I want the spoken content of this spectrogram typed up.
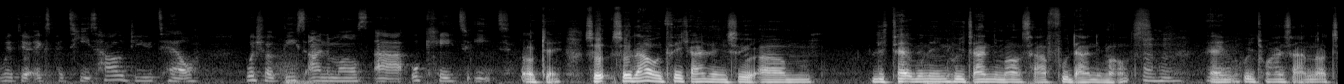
with your expertise, how do you tell which of these animals are okay to eat? Okay, so so that would take us into um, determining which animals are food animals and Yeah. which ones are not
